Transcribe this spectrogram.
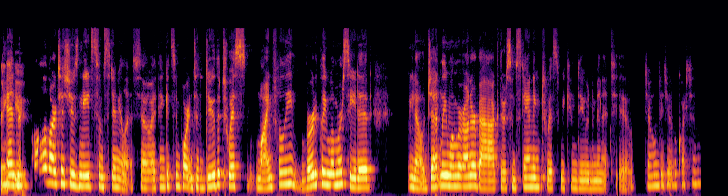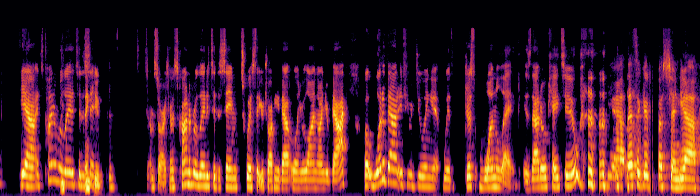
Thank you. and you. all of our tissues need some stimulus. So I think it's important to do the twist mindfully, vertically when we're seated, you know, gently when we're on our back. There's some standing twists we can do in a minute too. Joan, did you have a question? Yeah, it's kind of related to the Thank same you. I'm sorry, so it's kind of related to the same twist that you're talking about when you're lying on your back. But what about if you're doing it with just one leg? Is that okay too? yeah, that's a good question. Yeah.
